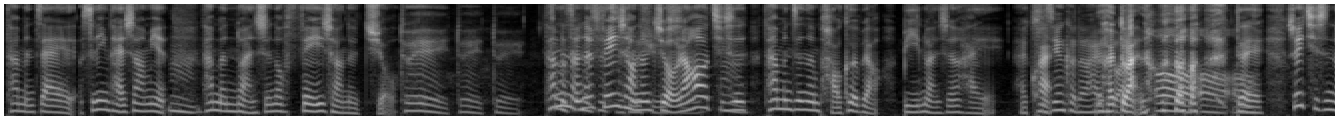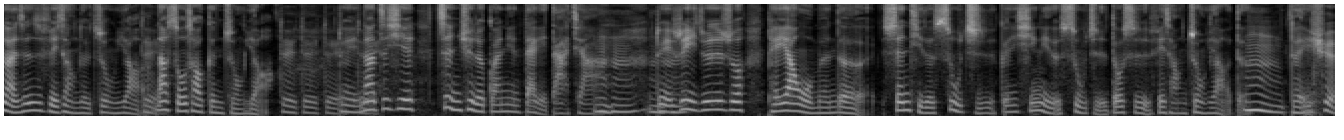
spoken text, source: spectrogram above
他们在司令台上面，嗯，他们暖身都非常的久，对对对，他们暖身非常的久，然后其实他们真的跑课表比暖身还。还快，时间可能还 还短，对，所以其实暖身是非常的重要，那收操更重要，对对对对，那这些正确的观念带给大家，嗯哼对，所以就是说培养我们的身体的素质跟心理的素质都是非常重要的，嗯，的确，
